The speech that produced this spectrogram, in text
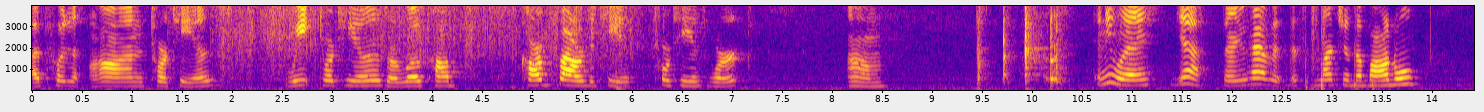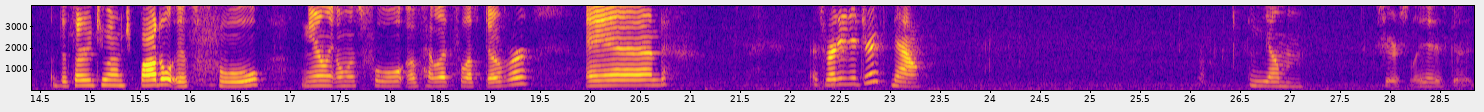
I put it on tortillas. Wheat tortillas or low carb, carb flour tortillas, work. Um, anyway, yeah, there you have it. This much of the bottle, the 32 ounce bottle, is full, nearly almost full of pellets left over. And it's ready to drink now. Yum. Seriously, it is good.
